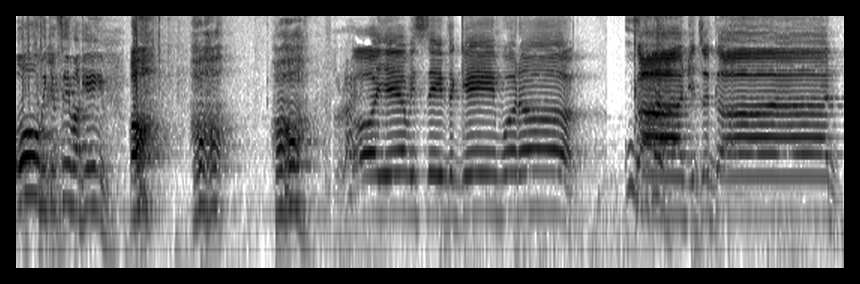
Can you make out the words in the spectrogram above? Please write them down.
Oh, we can save our game. Oh! Oh! Oh! Oh Oh, yeah, we saved the game. What up? Ooh, gun! It's a gun!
